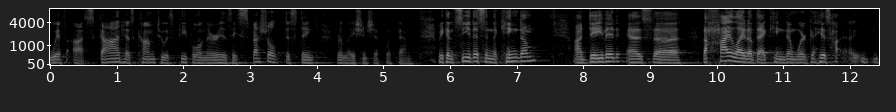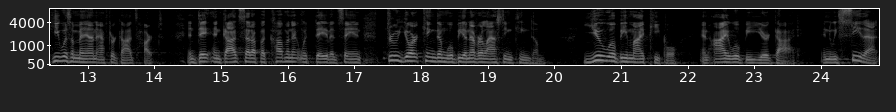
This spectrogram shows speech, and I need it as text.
with us. God has come to his people, and there is a special, distinct relationship with them. We can see this in the kingdom uh, David as the, the highlight of that kingdom, where his, he was a man after God's heart. And, da- and God set up a covenant with David, saying, Through your kingdom will be an everlasting kingdom. You will be my people, and I will be your God. And we see that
